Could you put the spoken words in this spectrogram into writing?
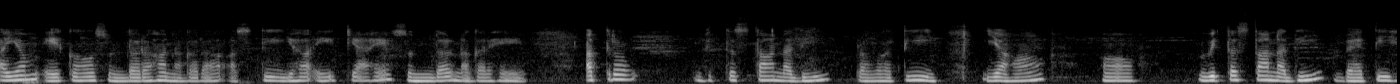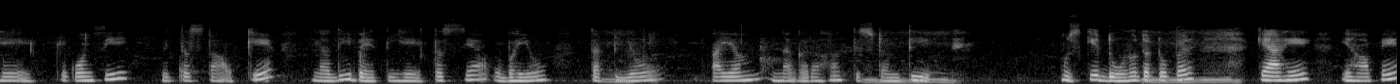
अयम एक सुंदर नगर अस्ति। यह एक क्या है? सुंदर नगर है। अत्र वितस्ता नदी प्रवहती। यहाँ वितस्ता नदी बहती है। कि कौन सी? वितस्ता। ओके। नदी बहती है। तस्या उभयो तटियो अयम नगर तिष्ठन्ति। उसके दोनों तटों पर क्या है? यहाँ पे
